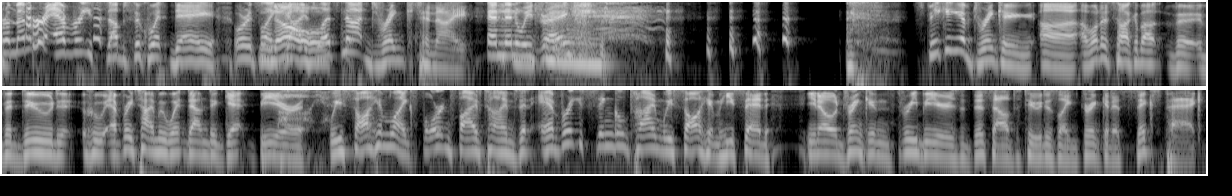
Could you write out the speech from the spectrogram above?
Remember every subsequent day where it's like, No. guys, let's not drink tonight. And then we drank. Speaking of drinking, uh, I want to talk about the the dude who every time we went down to get beer, we saw him like four and five times, and every single time we saw him, he said, "You know, drinking three beers at this altitude is like drinking a six pack."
